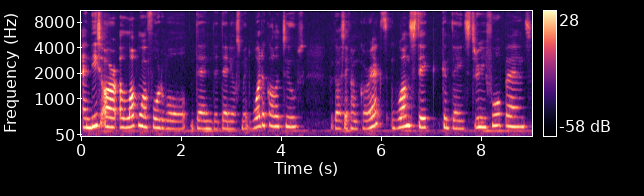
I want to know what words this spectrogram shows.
And these are a lot more affordable than the Daniel Smith watercolor tubes. Because if I'm correct, one stick contains three full pans.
